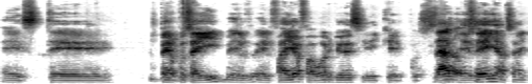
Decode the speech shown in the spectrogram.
Este, pero pues ahí el, el fallo a favor yo decidí que pues Claro, es sí. de ella, o sea,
